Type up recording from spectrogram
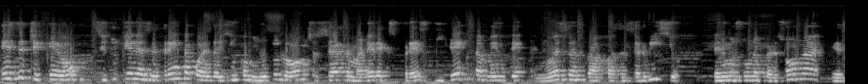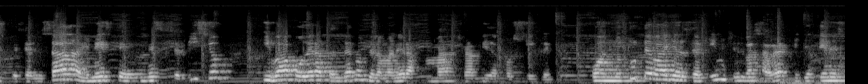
Este chequeo, si tú tienes de 30 a 45 minutos, lo vamos a hacer de manera express directamente en nuestras rampas de servicio tenemos una persona especializada en este, en este servicio y va a poder atendernos de la manera más rápida posible. Cuando tú te vayas de aquí, vas a ver que ya tienes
